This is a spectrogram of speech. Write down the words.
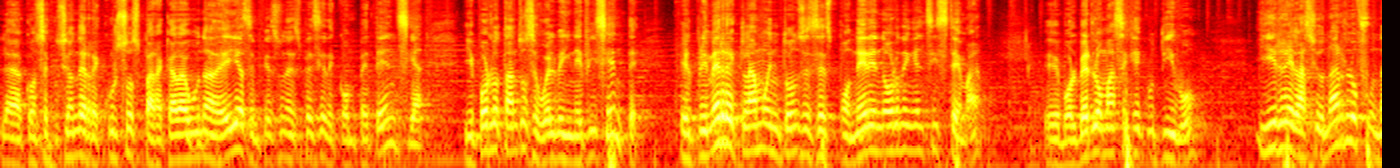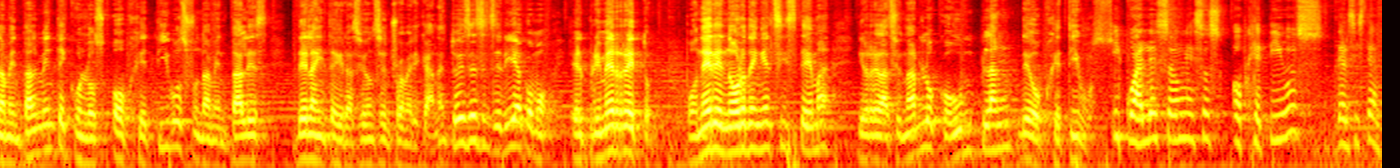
la consecución de recursos para cada una de ellas, empieza una especie de competencia y por lo tanto se vuelve ineficiente. El primer reclamo entonces es poner en orden el sistema, eh, volverlo más ejecutivo y relacionarlo fundamentalmente con los objetivos fundamentales de la integración centroamericana. Entonces ese sería como el primer reto, poner en orden el sistema y relacionarlo con un plan de objetivos. ¿Y cuáles son esos objetivos del sistema?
